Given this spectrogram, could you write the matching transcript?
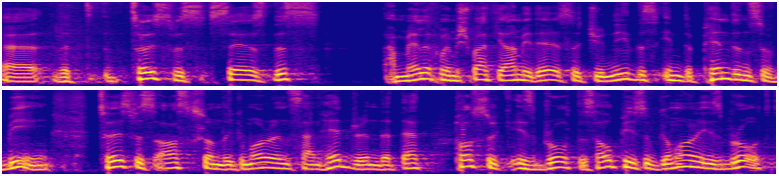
Uh, the Tosfos says this Hamelech b'mishpat Yamid is that you need this independence of being. Tosfos asks from the Gemara in Sanhedrin that that posuk is brought, this whole piece of Gemara is brought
